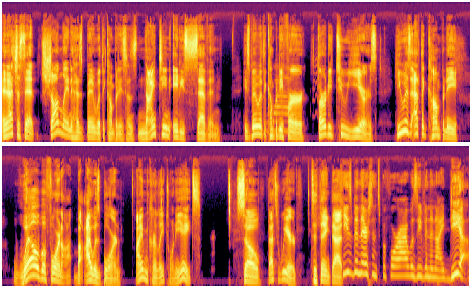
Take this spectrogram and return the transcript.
And that's just it. Shawn Layden has been with the company since 1987. He's been with the company Wow. for 32 years. He was at the company well before an, but I was born. I am currently 28. So that's weird to think that He's been there since before I was even an idea.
